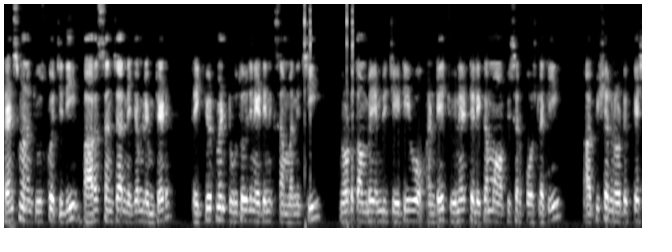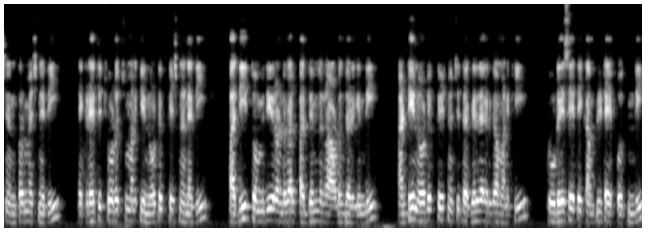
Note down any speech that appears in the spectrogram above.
ఫ్రెండ్స్ మనం చూసుకొచ్చేది Bharat Sanchar Nigam limited recruitment two thousand ఎయిటీన్కి సంబంధించి నూట తొంభై ఎనిమిది జేటీఓ అంటే జూనియర్ టెలికాం ఆఫీసర్ పోస్టులకి అఫీషియల్ నోటిఫికేషన్ ఇన్ఫర్మేషన్ ఇది. ఇక్కడైతే చూడొచ్చు మనకి నోటిఫికేషన్ అనేది పది తొమ్మిది రెండు వేల పద్దెనిమిది రావడం జరిగింది. అంటే నోటిఫికేషన్ వచ్చి దగ్గర దగ్గరగా మనకి టూ డేస్ అయితే కంప్లీట్ అయిపోతుంది.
